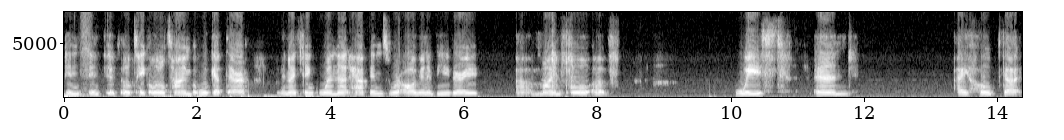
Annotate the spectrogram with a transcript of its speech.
it'll take a little time, but we'll get there. And I think when that happens, we're all going to be very uh, mindful of waste. And I hope that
